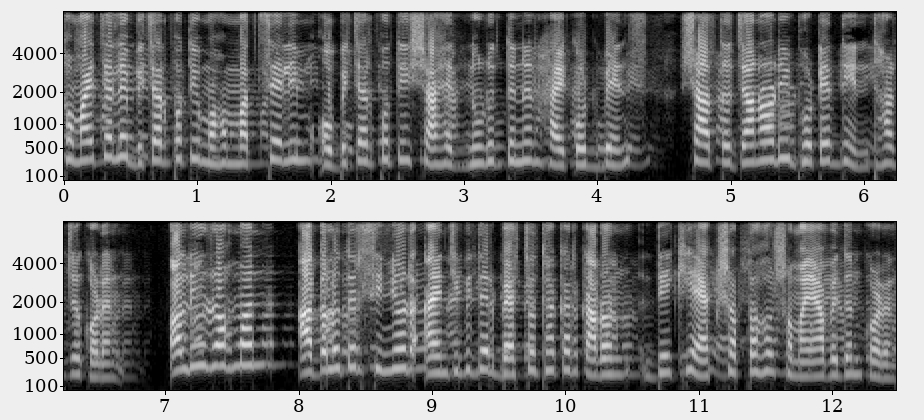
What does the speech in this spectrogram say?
সময় চাইলে বিচারপতি মোহাম্মদ সেলিম ও বিচারপতি শাহেদ নুরুদ্দিনের হাইকোর্ট বেঞ্চ সাত জানুয়ারি ভোটের দিন ধার্য করেন। অলিউর রহমান আদালতের সিনিয়র আইনজীবীদের ব্যস্ত থাকার কারণ দেখিয়ে এক সপ্তাহ সময় আবেদন করেন।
